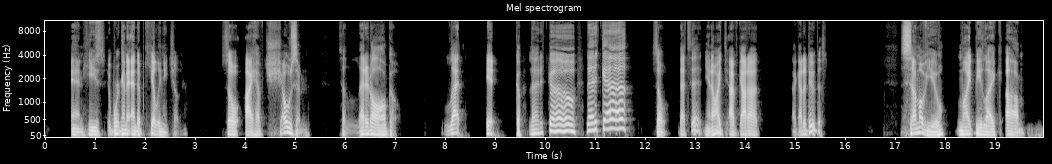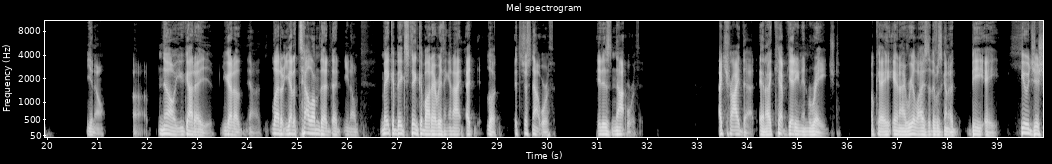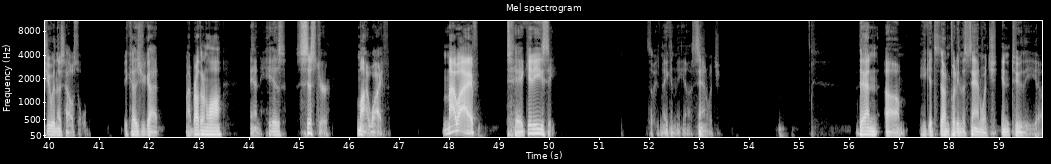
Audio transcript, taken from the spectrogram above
and he's we're going to end up killing each other. So I have chosen to let it all go. Let it go. Let it go. Let it go. So that's it. You know, I I've got to I got to do this. Some of you might be like um you know, no, you got to you got to uh, let it, you got to tell them that that you know make a big stink about everything and I, I look, it's just not worth it. It is not worth it. I tried that and I kept getting enraged. Okay. And I realized that there was going to be a huge issue in this household because you got my brother in law and his sister, my wife. My wife, take it easy. So he's making the uh, sandwich. Then um, he gets done putting the sandwich into the uh,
